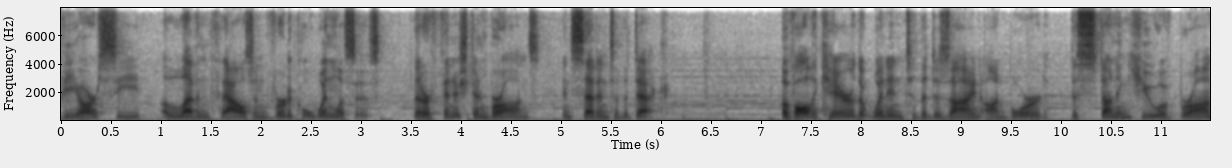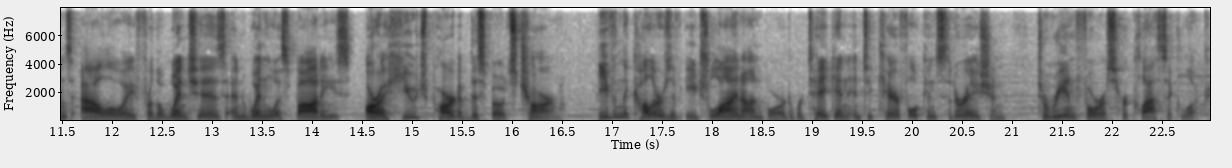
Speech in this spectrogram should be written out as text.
VRC 11000 vertical windlasses that are finished in bronze and set into the deck. Of all the care that went into the design on board, the stunning hue of bronze alloy for the winches and windlass bodies are a huge part of this boat's charm. Even the colors of each line on board were taken into careful consideration to reinforce her classic look.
